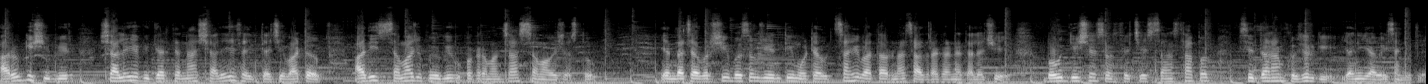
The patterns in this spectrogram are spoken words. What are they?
आरोग्य शिबिर शालेय विद्यार्थ्यांना शालेय साहित्याचे वाटप आदी समाज उपयोगी उपक्रमांचा समावेश असतो. यंदाच्या वर्षी बसव जयंती मोठ्या उत्साही वातावरणात साजरा करण्यात आल्याचे बहुद्देशीय संस्थेचे संस्थापक सिद्धाराम खजुर्गी यांनी यावेळी सांगितले.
